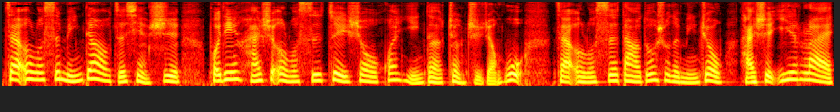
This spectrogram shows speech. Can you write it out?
在俄罗斯民调则显示，普丁还是俄罗斯最受欢迎的政治人物。在俄罗斯，大多数的民众还是依赖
